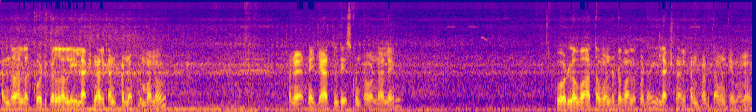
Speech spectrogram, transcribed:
అందువల్ల కోడి పిల్లలు ఈ లక్షణాలు కనపడినప్పుడు మనం మనం వెంటనే జాగ్రత్తలు తీసుకుంటూ ఉండాలి. కోడిలో వాతం ఉండడం వల్ల కూడా ఈ లక్షణాలు కనపడతా ఉంటాయి మనం.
